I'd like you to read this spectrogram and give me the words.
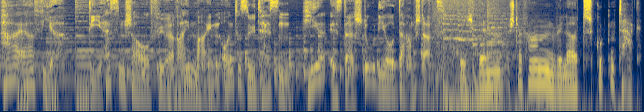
HR4, die Hessenschau für Rhein-Main und Südhessen. Hier ist das Studio Darmstadt. Ich bin Stefan Willert. Guten Tag.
